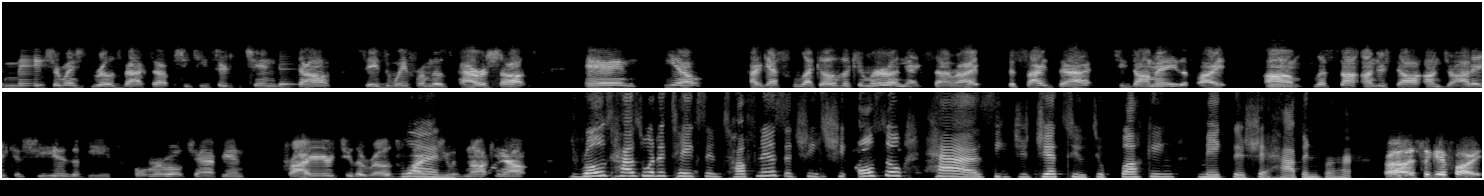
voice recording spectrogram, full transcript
to make sure when Rose backs up, she keeps her chin down, stays away from those power shots, and you know, I guess let go of the Kimura next time, right? Besides that, she dominated the fight. Um, let's not undersell Andrade because she is a beast, former world champion. Prior to the Rose fight, she was knocking out. Rose has what it takes in toughness, and she she also has the jiu-jitsu to fucking make this shit happen for her. Uh, it's a good fight.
